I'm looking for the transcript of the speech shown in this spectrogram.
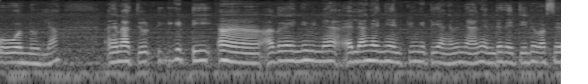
പോവൊന്നുമില്ല. അങ്ങനെ അച്ചൂട്ടിക്ക് കിട്ടി. അത് കഴിഞ്ഞ് പിന്നെ എല്ലാം കഴിഞ്ഞ് എനിക്കും കിട്ടി. അങ്ങനെ ഞാൻ എന്റെ നെറ്റിയിൽ കുറച്ച്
